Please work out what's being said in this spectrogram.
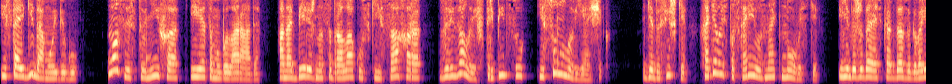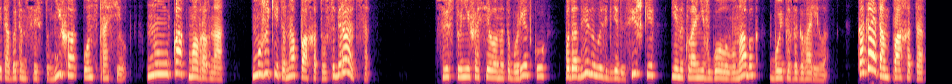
из тайги домой бегу. Но свистуниха и этому была рада. Она бережно собрала куски сахара, завязала их в трепицу и сунула в ящик. Деду Фишке хотелось поскорее узнать новости, и, не дожидаясь, когда заговорит об этом свистуниха, он спросил, «Ну, как, Мавровна, мужики-то на пахоту собираются?» Свистуниха села на табуретку, пододвинулась к деду Фишке и, наклонив голову на бок, бойко заговорила. «Какая там пахота?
